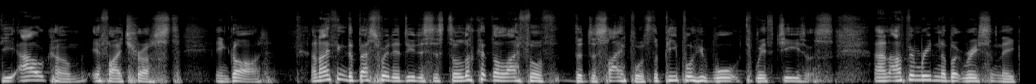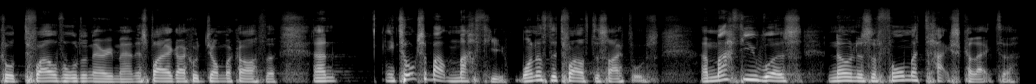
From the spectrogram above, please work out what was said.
the outcome if I trust in God? And I think the best way to do this is to look at the life of the disciples, the people who walked with Jesus. And I've been reading a book recently called 12 Ordinary Men. It's by a guy called John MacArthur. And he talks about Matthew, one of the 12 disciples. And Matthew was known as a former tax collector.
